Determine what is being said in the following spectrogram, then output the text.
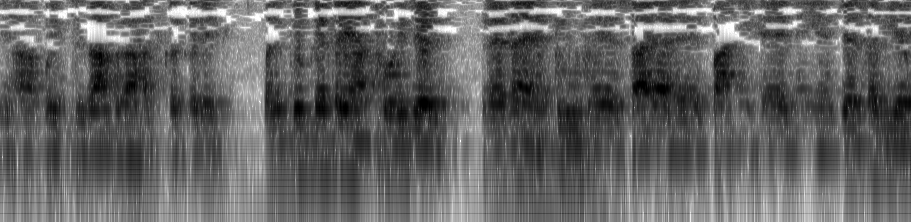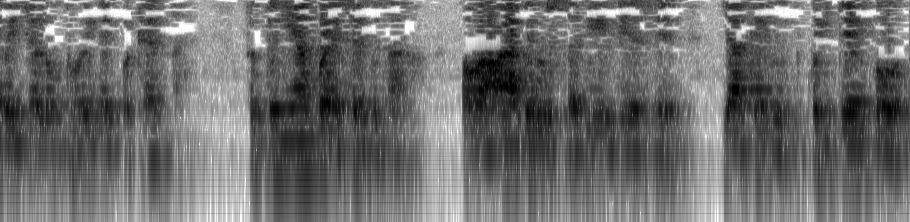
یہاں کوئی انتظام راحت کا کرے، بلکہ وہ کہتے ہیں یہاں تھوڑی دیر رہنا ہے دھوپ ہے، سایہ ہے، پانی ہے، نہیں ہے، جیسا بھی ہے بھائی چلو، تھوڑی دیر کو ٹھہرنا ہے۔ تو دنیا کو ایسے گزارا اور آبر اس سبیر جیسے یا پھر کچھ دیر کو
